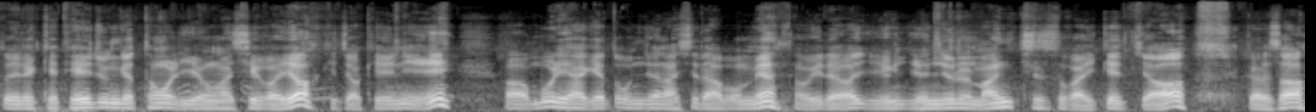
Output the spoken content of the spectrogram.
또 이렇게 대중교통을 이용하시고요. 그죠? 괜히 어, 무리하게 또 운전하시다 보면 오히려 연- 연휴를 망칠 수가 있겠죠. 그래서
